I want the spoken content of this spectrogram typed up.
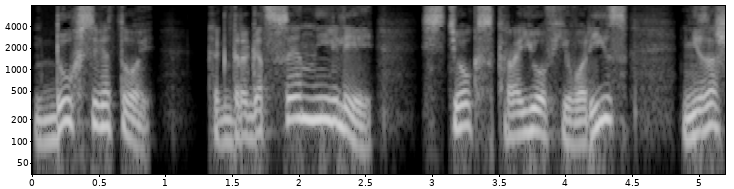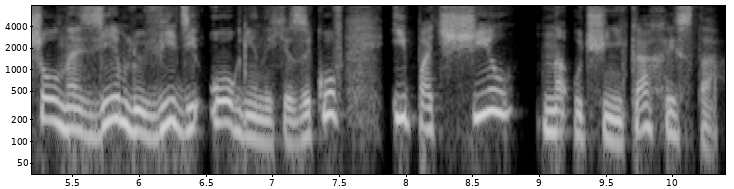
Дух Святой, как драгоценный елей, стек с краев его рис, не зашел на землю в виде огненных языков и почил на учениках Христа.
